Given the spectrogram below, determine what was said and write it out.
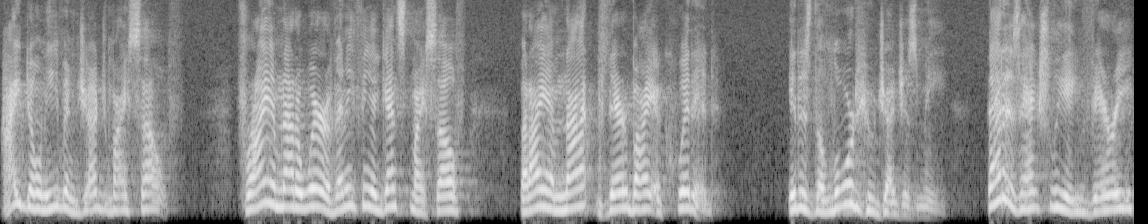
I don't even judge myself. For I am not aware of anything against myself, but I am not thereby acquitted. It is the Lord who judges me. That is actually a very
